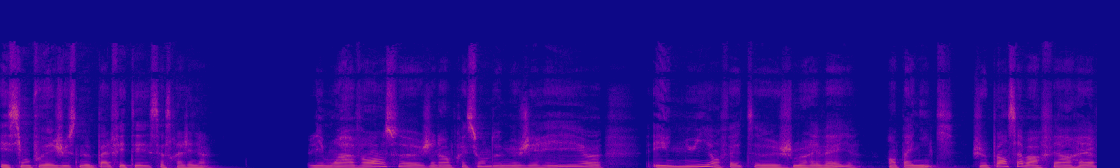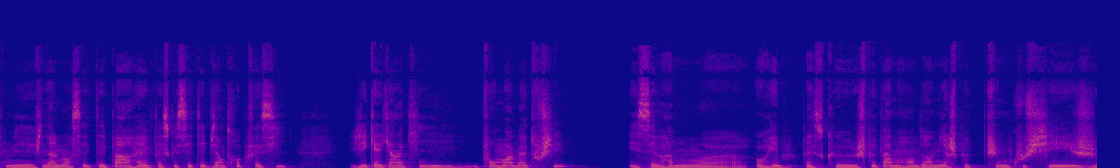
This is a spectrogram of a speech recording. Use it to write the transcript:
Et si on pouvait juste ne pas le fêter, ça serait génial. Les mois avancent, euh, j'ai l'impression de mieux gérer. Euh, et une nuit, en fait, euh, je me réveille en panique. Je pense avoir fait un rêve, mais finalement, c'était pas un rêve parce que c'était bien trop précis. J'ai quelqu'un qui, pour moi, m'a touchée. Et c'est vraiment euh, horrible parce que je peux pas me rendormir, je peux plus me coucher. Je,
